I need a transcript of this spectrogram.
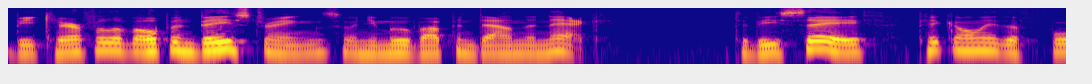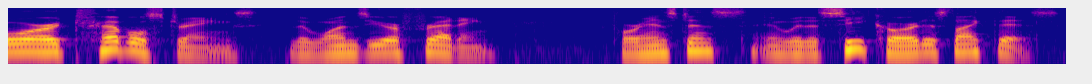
Be careful of open bass strings when you move up and down the neck. To be safe, pick only the four treble strings, the ones you are fretting. For instance, and with a C chord, it's like this.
